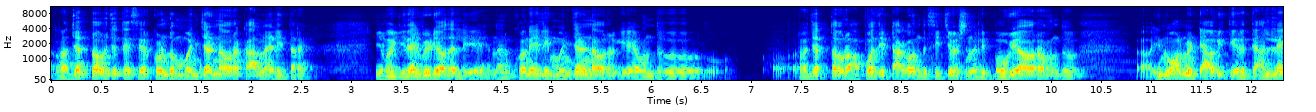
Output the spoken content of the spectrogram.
ರಜತ್ ಅವ್ರ ಜೊತೆ ಸೇರಿಕೊಂಡು ಮಂಜಣ್ಣ ಅವರ ಕಾಲನ್ನ ಎಳಿತಾರೆ. ಇವಾಗ ಇದೇ ವಿಡಿಯೋದಲ್ಲಿ ನಾನು ಕೊನೆಯಲ್ಲಿ ಮಂಜಣ್ಣ ಅವರಿಗೆ ಒಂದು, ರಜತ್ ಅವರು ಅಪೋಸಿಟ್ ಆಗೋ ಒಂದು ಸಿಚುವೇಶನಲ್ಲಿ ಭವ್ಯ ಅವರ ಒಂದು ಇನ್ವಾಲ್ವ್ಮೆಂಟ್ ಯಾವ ರೀತಿ ಇರುತ್ತೆ ಅಲ್ಲೇ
